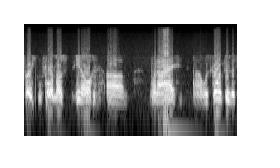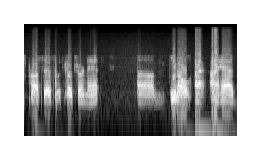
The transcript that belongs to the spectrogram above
first and foremost, you know, um, when I uh, was going through this process with Coach Arnett, um, you know, I, I had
